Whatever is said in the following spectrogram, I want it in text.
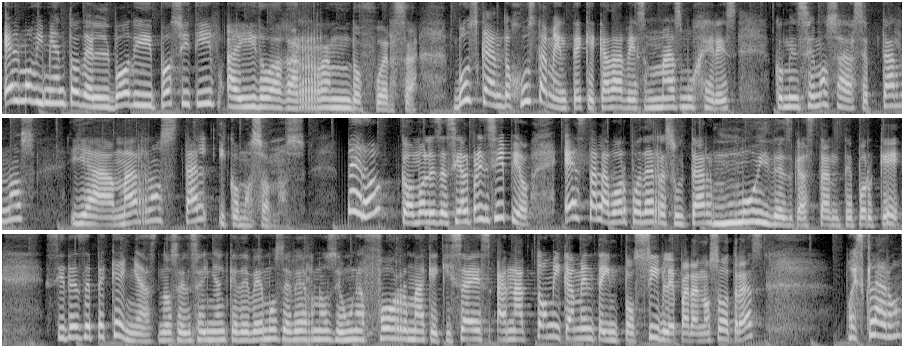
el movimiento del body positive ha ido agarrando fuerza, buscando justamente que cada vez más mujeres comencemos a aceptarnos y a amarnos tal y como somos. Pero, como les decía al principio, esta labor puede resultar muy desgastante porque si desde pequeñas nos enseñan que debemos de vernos de una forma que quizá es anatómicamente imposible para nosotras, pues claro,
